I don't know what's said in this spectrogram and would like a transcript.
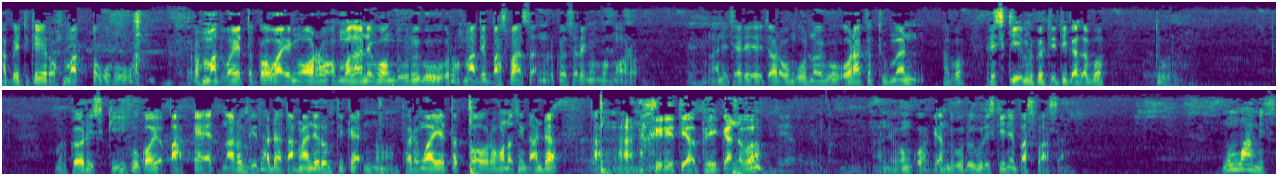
Apa dikai rahmat turu. rahmat wae teko wae ngorok. Mulane wong turu iku rahmate pas-pasan mergo sering ngomong ngorok. Mulane jare cara wong kuno iku ora keduman apa rezeki mergo ditinggal apa turu. Mergo rezeki iku koyok paket, nek rong ditanda tangane rong dikekno. Bareng wae teko ora ono sing tanda tangan. Akhire diabaikan apa? Ane wong kuwakian turu rezekine pas-pasan. Nangis.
